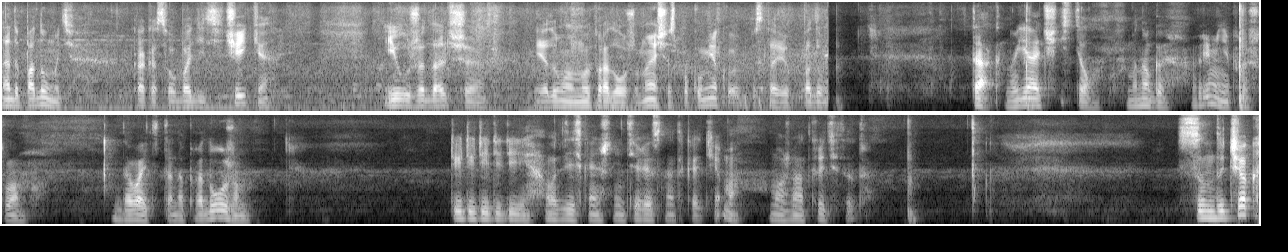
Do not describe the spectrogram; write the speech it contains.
Надо подумать, как освободить ячейки. И уже дальше, я думаю, мы продолжим. Но я сейчас покумекаю, поставлю, подумаю. Так, ну я очистил. Много времени прошло. Давайте тогда продолжим. -ди -ди -ди. Вот здесь, конечно, интересная такая тема. Можно открыть этот сундучок.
